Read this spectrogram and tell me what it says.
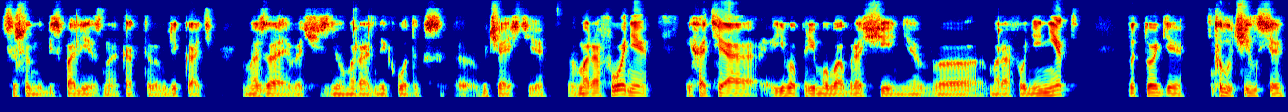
совершенно бесполезно как-то вовлекать Мазаева через него моральный кодекс э, в участие в марафоне. И хотя его прямого обращения в марафоне нет, в итоге получился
